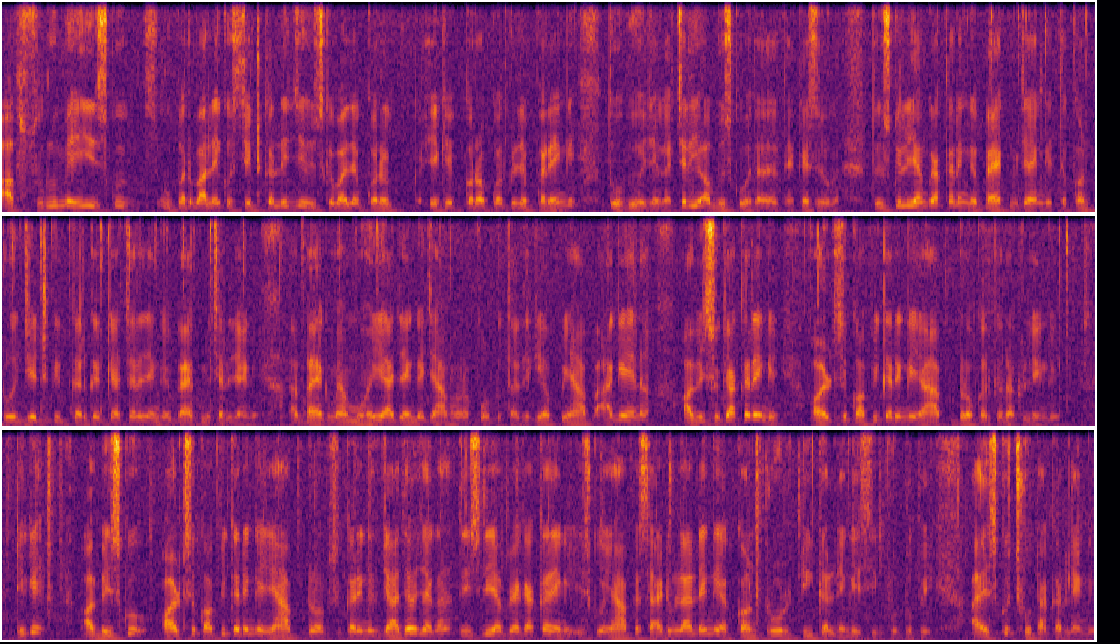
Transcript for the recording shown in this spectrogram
आप शुरू में ही इसको ऊपर वाले को सेट कर लीजिए, उसके बाद जब एक एक क्रॉप करके जब करेंगे तो भी हो जाएगा। चलिए अब उसको बता देते हैं, कैसे होगा? तो उसके लिए हम क्या करेंगे? बैक में जाएँगे तो कंट्रोल जेड क्लिक करके क्या चले जाएँगे? बैक में चले जाएँगे। और बैक में हम वहीं आ जाएँगे जहाँ पर हमारा फ़ोटो था। देखिए, अब यहाँ पर आ गए हैं ना, अब इसको क्या करेंगे? ऑल्ट से कॉपी करेंगे, यहाँ पर ड्रॉ करके रख लेंगे। ठीक है? अब इसको ऑल्ट से कॉपी करेंगे, यहाँ पर ड्रॉप से करेंगे तो ज़्यादा हो जाएगा ना तो इसलिए आप क्या करेंगे? इसको यहाँ पे साइड में ला लेंगे या कंट्रोल टी कर लेंगे इसी फ़ोटो पे। और इसको छोटा कर लेंगे।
